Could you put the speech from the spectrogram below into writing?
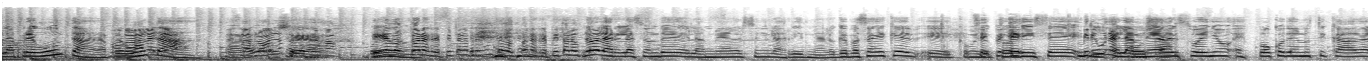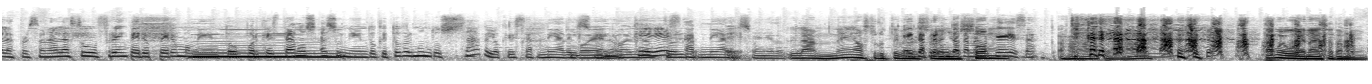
La pregunta, la No, dale pregunta. o sea, ajá. Diga, Bueno. doctora, repita la pregunta, doctora, repítala. No, la relación de la apnea del sueño y la arritmia. Lo que pasa es que, eh, como el Sí, doctor eh, dice, mire una la apnea del sueño es poco diagnosticada, las personas la sufren. Pero espera un momento, porque estamos Mm, asumiendo que todo el mundo sabe lo que es apnea del Bueno, sueño. el ¿Qué doctor- es apnea del eh, sueño, doctor? La apnea obstructiva Esta del sueño pregunta está mejor son- que esa. Ajá, claro. está muy buena esa también.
